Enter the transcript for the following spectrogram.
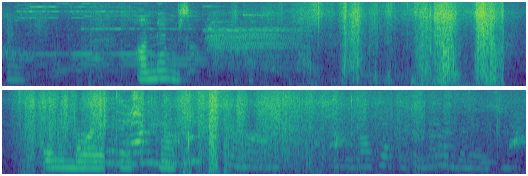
Ah. Annem mi? Onun bu hayatta yaşama yok. Tamam. Hadi bak yap bakayım. Nereden yaşıyorsun?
